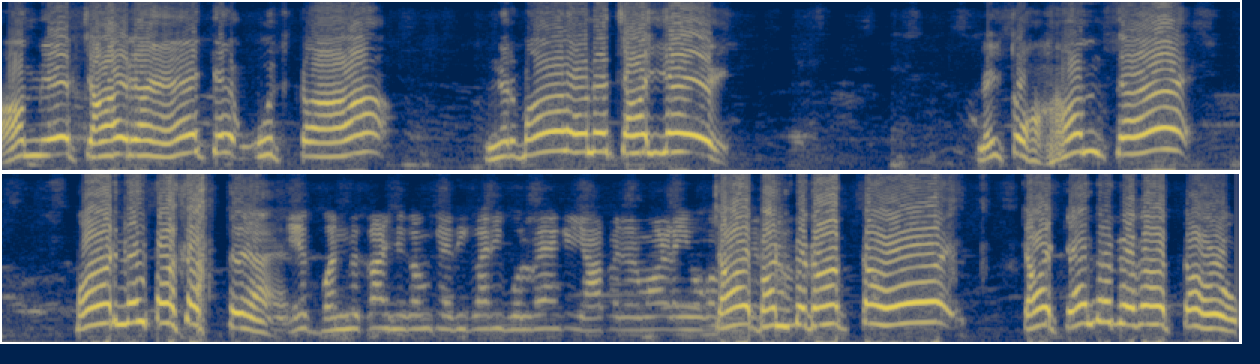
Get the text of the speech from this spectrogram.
हम ये चाह रहे हैं कि उसका निर्माण होने चाहिए। नहीं तो हमसे पार नहीं पा सकते हैं। एक वन विकास निगम के अधिकारी बोल रहे हैं कि यहाँ पे निर्माण नहीं होगा। चाहे वन विभाग का हो चाहे केंद्र विभाग का हो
